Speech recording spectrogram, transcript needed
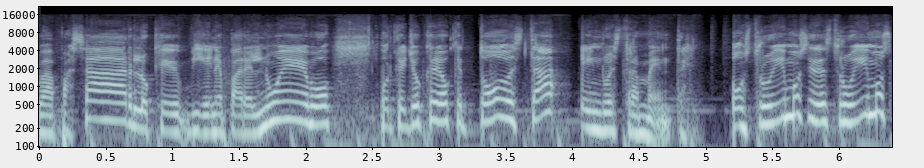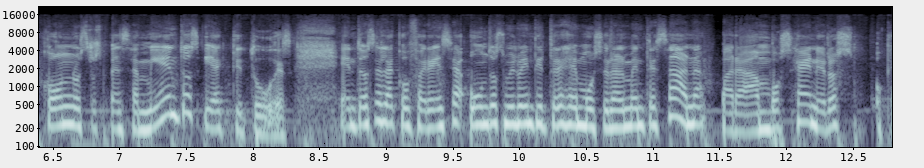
va a pasar, lo que viene para el nuevo, porque yo creo que todo está en nuestra mente. Construimos y destruimos con nuestros pensamientos y actitudes. Entonces la conferencia Un 2023 emocionalmente sana para ambos géneros, ¿ok?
